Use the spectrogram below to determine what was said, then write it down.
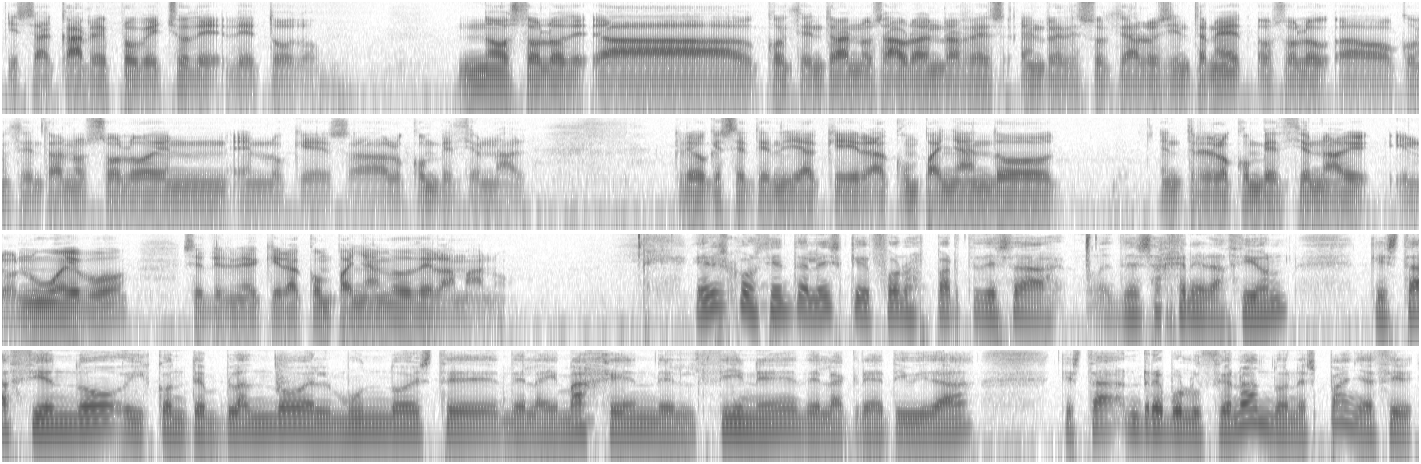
y sacarle provecho de, todo. No solo uh, concentrarnos ahora en, redes, en redes sociales e Internet o solo uh, concentrarnos solo en, lo que es lo convencional. Creo que se tendría que ir acompañando entre lo convencional y lo nuevo, se tendría que ir acompañando de la mano. ¿Eres consciente, Alex, que formas parte de esa, de esa generación que está haciendo y contemplando el mundo este de la imagen, del cine, de la creatividad, que está revolucionando en España? Es decir,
